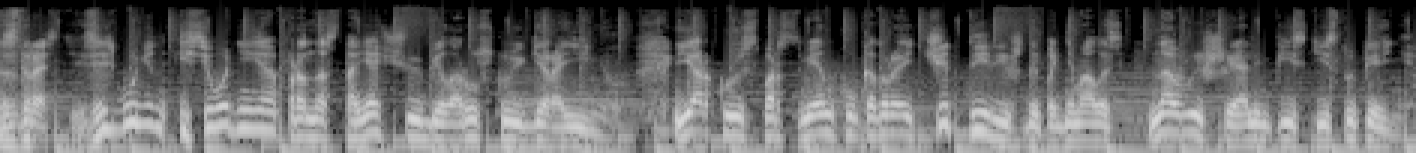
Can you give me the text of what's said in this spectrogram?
Здрасте, здесь Бунин, и сегодня я про настоящую белорусскую героиню. Яркую спортсменку, которая четырежды поднималась на высшие олимпийские ступени.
